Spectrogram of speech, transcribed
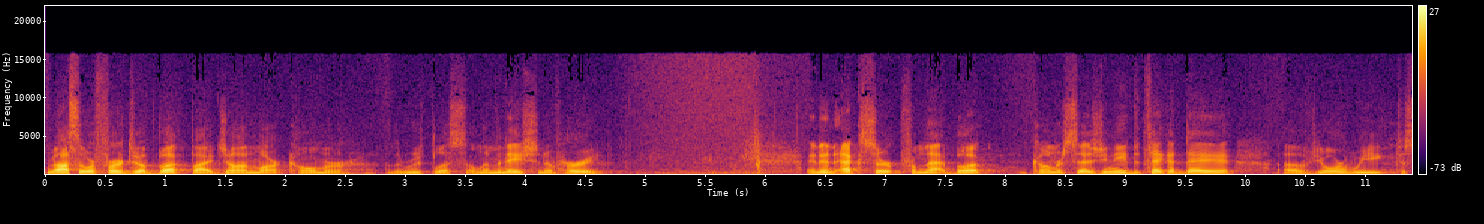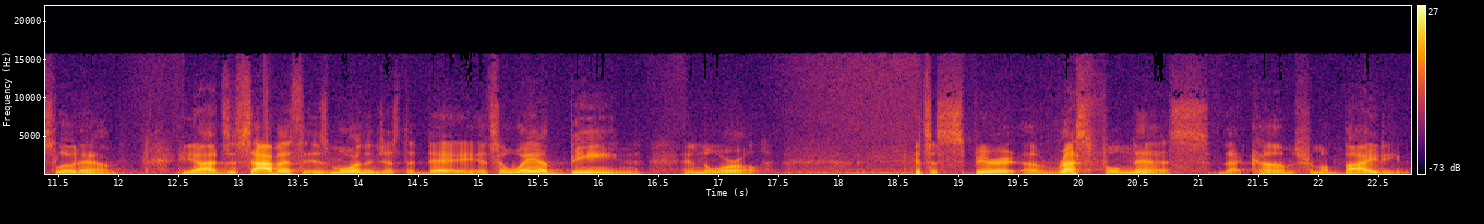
We also referred to a book by John Mark Comer, The Ruthless Elimination of Hurry. In an excerpt from that book, Comer says, You need to take a day of your week to slow down. He adds, The Sabbath is more than just a day, it's a way of being in the world. It's a spirit of restfulness that comes from abiding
